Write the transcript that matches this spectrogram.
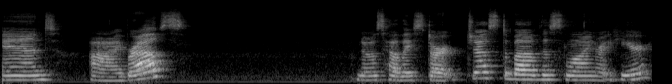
And eyebrows. Notice how they start just above this line right here.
